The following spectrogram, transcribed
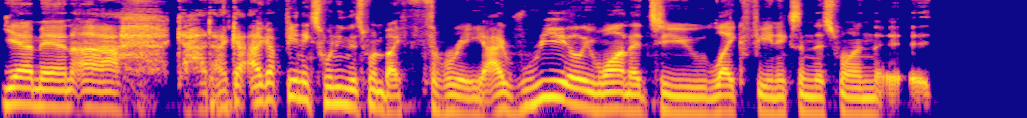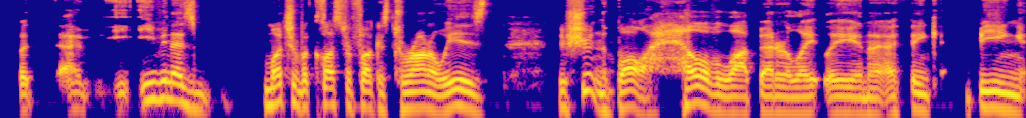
Yeah, man. Uh, God, I got I got Phoenix winning this one by three. I really wanted to like Phoenix in this one, but uh, even as much of a clusterfuck as Toronto is, they're shooting the ball a hell of a lot better lately. And I, I think being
